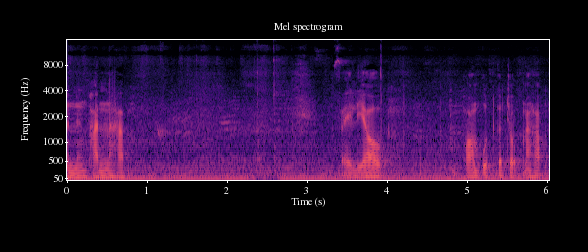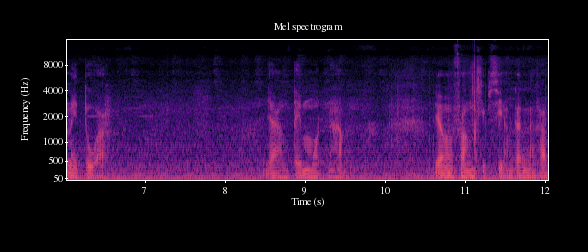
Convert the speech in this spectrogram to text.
31,000 นะครับ ไฟเลี้ยว ร้อมอุดกระจกนะครับ ในตัวยางเต็มหมดนะครับ เดี๋ยวมาฟังคลิปเสียงกันนะครับ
